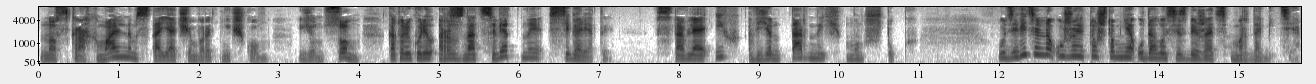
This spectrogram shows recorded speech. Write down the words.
но с крахмальным стоячим воротничком, юнцом, который курил разноцветные сигареты, вставляя их в янтарный мундштук. Удивительно уже и то, что мне удалось избежать мордобития.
